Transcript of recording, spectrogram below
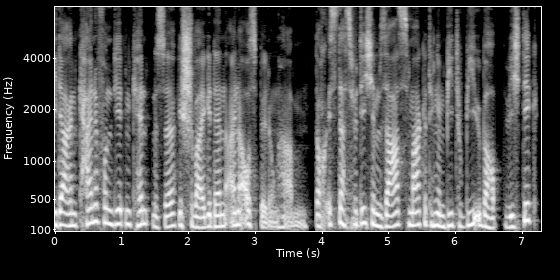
die darin keine fundierten Kenntnisse, geschweige denn eine Ausbildung haben. Doch ist das für dich im SaaS-Marketing im B2B überhaupt wichtig?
